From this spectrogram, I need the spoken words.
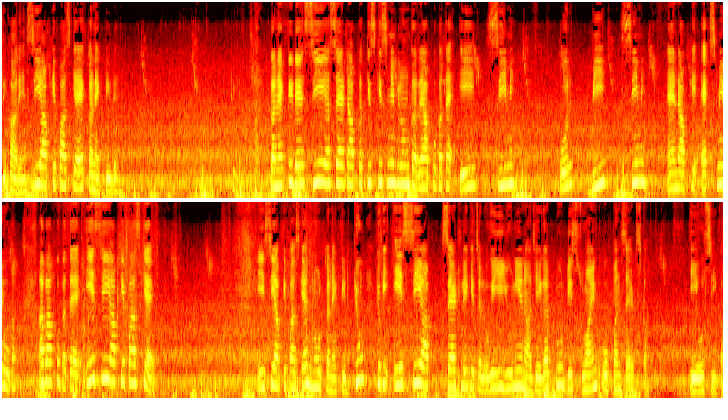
दिखा रहे हैं। सी आपके पास क्या है? कनेक्टेड है। ठीक है? कनेक्टेड है। सी सेट आपका किस किसमें बिलोंग कर रहा है? आपको पता है ए सी में और बी सी में। एंड आपके एक्स में होगा। अब आपको पता है ए सी आपके पास क्या है? ए सी आपके पास क्या है? नोट कनेक्टेड क्यों? क्योंकि ए सी आप सेट लेके चलोगे, ये यूनियन आ जाएगा टू डिसज्वाइंट ओपन सेट्स का ए ओ सी का।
